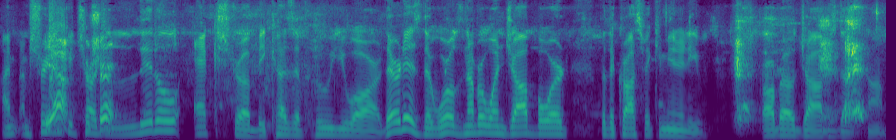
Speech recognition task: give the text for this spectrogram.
I'm, I'm sure Yeah, you could charge sure. a little extra because of who you are. There it is, the world's number one job board for the CrossFit community, barbelljobs.com.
